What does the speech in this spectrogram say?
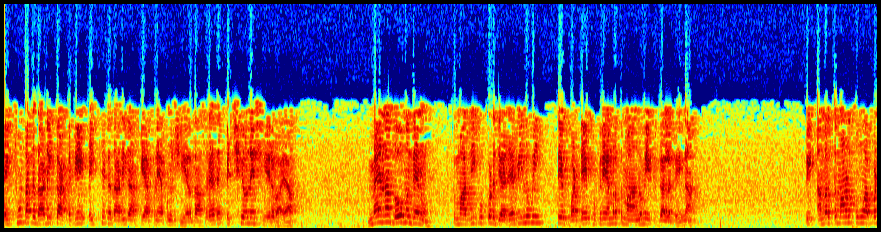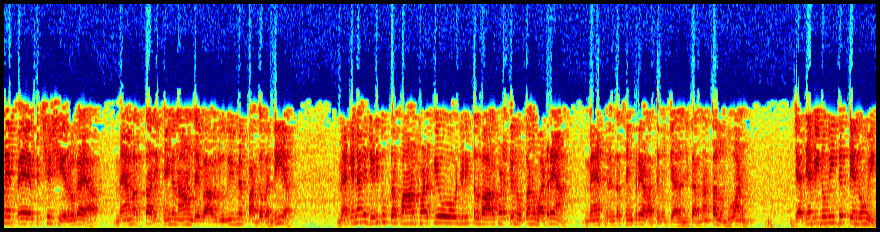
ਇੱਥੋਂ ਤੱਕ ਦਾੜੀ ਕੱਟ ਕੇ ਇੱਥੇ ਕ ਦਾੜੀ ਰੱਖ ਕੇ ਆਪਣੇ ਆਪ ਨੂੰ ਸ਼ੇਰ ਦੱਸ ਰਿਹਾ ਤੇ ਪਿੱਛੇ ਉਹਨੇ ਸ਼ੇਰ ਵਾਇਆ। ਮੈਂ ਇਹਨਾਂ ਦੋ ਬੰਦਿਆਂ ਨੂੰ ਕਮਾਦੀ ਕੁੱਕੜ ਜੈਜੇਬੀ ਨੂੰ ਵੀ ਤੇ ਵੱਡੇ ਫੁਕਰੇ ਅਮਰਤਮਾਨ ਨੂੰ ਵੀ ਇੱਕ ਗੱਲ ਕਹਿਣਾ ਵੀ ਅਮਰਤਮਾਨ ਤੂੰ ਆਪਣੇ ਪਿੱਛੇ ਸ਼ੇਰ ਵਗਾਇਆ। ਮੈਂ ਅਮਰਧਾਰੀ ਸਿੰਘ ਨਾ ਹੋਣ ਦੇ ਬਾਵਜੂਦ ਵੀ ਮੈਂ ਪੱਗ ਬੰਨੀ ਆ। ਮੈਂ ਕਹਿੰਦਾ ਕਿ ਜਿਹੜੀ ਤੂੰ ਕਿਰਪਾਨ ਫੜ ਕੇ ਉਹ ਜਿਹੜੀ ਤਲਵਾਰ ਫੜ ਕੇ ਲੋਕਾਂ ਨੂੰ ਵੱਢ ਰਿਹਾ, ਮੈਂ ਸੁਰਿੰਦਰ ਸਿੰਘ ਘਰਿਆਲਾ ਤੈਨੂੰ ਚੈਲੰਜ ਕਰਨਾ ਤੁਹਾਨੂੰ ਦੋਵਾਂ ਨੂੰ। ਜੈਜੇਬੀ ਨੂੰ ਵੀ ਤੇ ਤੈਨੂੰ ਵੀ।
